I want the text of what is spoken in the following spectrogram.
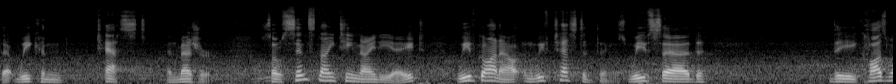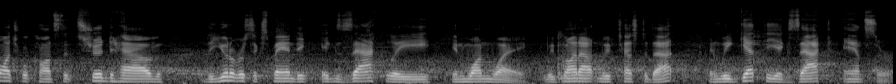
that we can test and measure? So, since 1998, we've gone out and we've tested things. We've said the cosmological constant should have the universe expanding exactly in one way. We've gone out and we've tested that, and we get the exact answer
